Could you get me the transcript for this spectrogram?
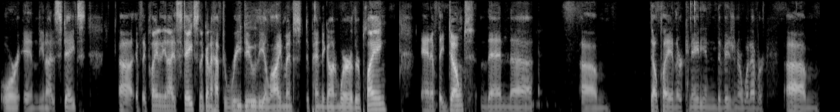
or in the United States. Uh, if they play in the United States, they're going to have to redo the alignment depending on where they're playing. And if they don't, then uh, um, they'll play in their Canadian division or whatever. Um,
